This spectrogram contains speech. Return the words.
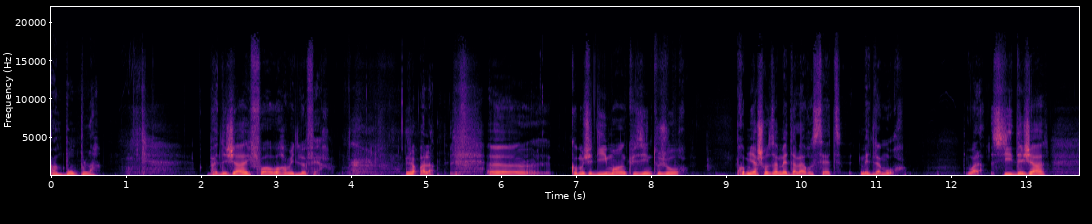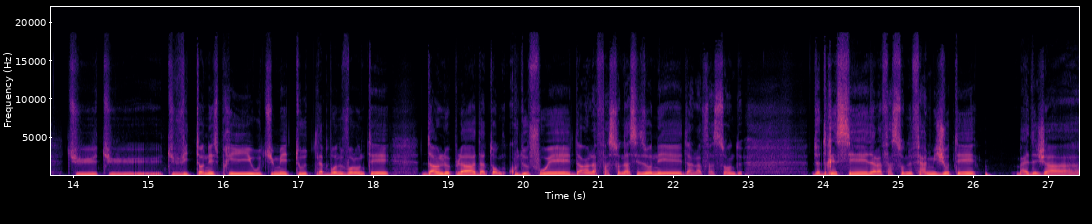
un bon plat? Bah, déjà, il faut avoir envie de le faire. voilà. Euh, comme je dis, moi, en cuisine, toujours, première chose à mettre dans la recette, mets de l'amour. Voilà. Si déjà, tu, tu, tu vides ton esprit ou tu mets toute la bonne volonté dans le plat, dans ton coup de fouet, dans la façon d'assaisonner, dans la façon de, de dresser, dans la façon de faire mijoter, bah déjà,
